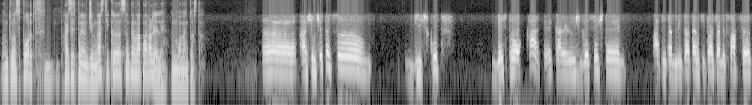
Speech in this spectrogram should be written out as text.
într-un sport, hai să spunem gimnastică, suntem la paralele în momentul ăsta. Uh, aș începe să discut despre o carte care își găsește aplicabilitatea în situația de față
